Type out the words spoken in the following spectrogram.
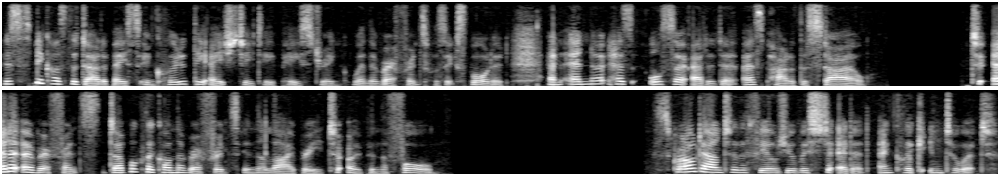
This is because the database included the HTTP string when the reference was exported, and EndNote has also added it as part of the style. To edit a reference, double-click on the reference in the library to open the form. Scroll down to the field you wish to edit and click into it.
